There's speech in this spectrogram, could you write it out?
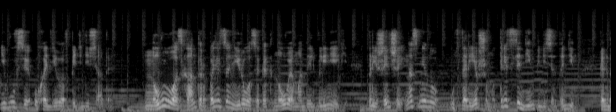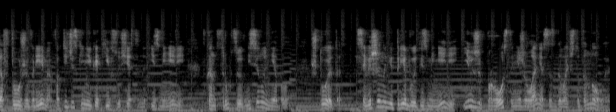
и вовсе уходила в 50-е. Новый УАЗ Хантер позиционировался как новая модель в линейке, пришедшей на смену устаревшему 3151, когда в то же время фактически никаких существенных изменений в конструкцию внесено не было. Что это? Совершенно не требует изменений или же просто нежелание создавать что-то новое?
